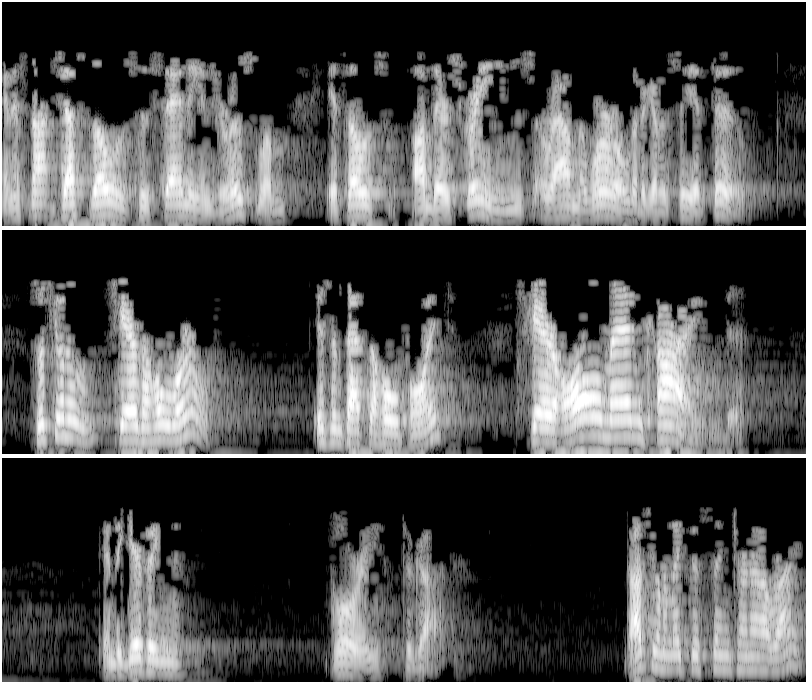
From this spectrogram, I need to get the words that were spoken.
And it's not just those who's standing in Jerusalem, it's those on their screens around the world that are going to see it too. So it's going to scare the whole world. Isn't that the whole point? Scare all mankind into giving glory to God. God's going to make this thing turn out right.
